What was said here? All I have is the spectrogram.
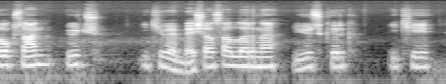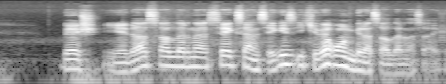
93 2 ve 5 asallarına 140 2 5 7 asallarına 88 2 ve 11 asallarına sahip.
